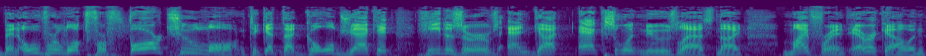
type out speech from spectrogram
been overlooked for far too long to get that gold jacket he deserves and got excellent news last night. My friend Eric Allen,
